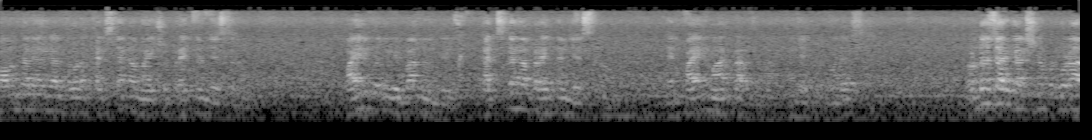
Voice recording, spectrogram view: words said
పవన్ కళ్యాణ్ గారు కూడా ఖచ్చితంగా మైచు ప్రయత్నం చేస్తున్నాను పైన కొద్దిగా ఇబ్బంది ఉంది. ఖచ్చితంగా ప్రయత్నం చేస్తున్నాం. నేను పైన మాట్లాడుతున్నాను అని చెప్పి మొదటిసారి. రెండోసారి కలిసినప్పుడు కూడా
